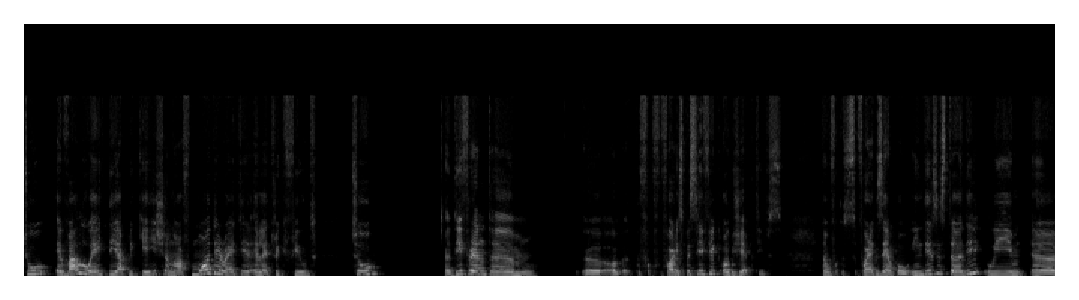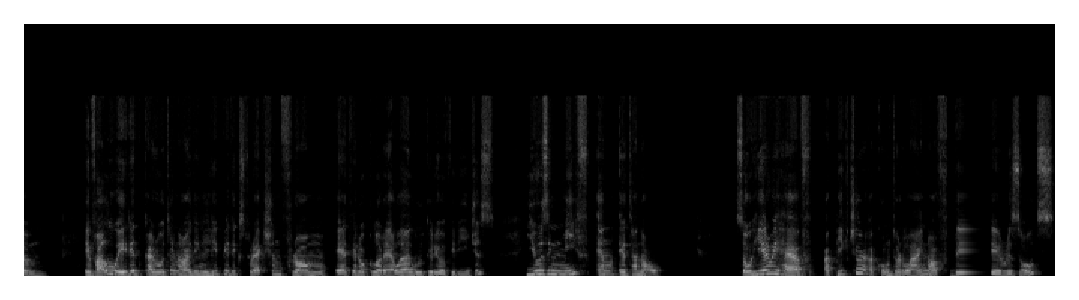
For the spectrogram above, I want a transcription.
to evaluate the application of moderated electric field to different um, uh, for specific objectives. So, for example, in this study, we um, evaluated carotenoid and lipid extraction from Heterochlorella luteoviridis using MIF and ethanol. So here we have a picture, a contour line of the results.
